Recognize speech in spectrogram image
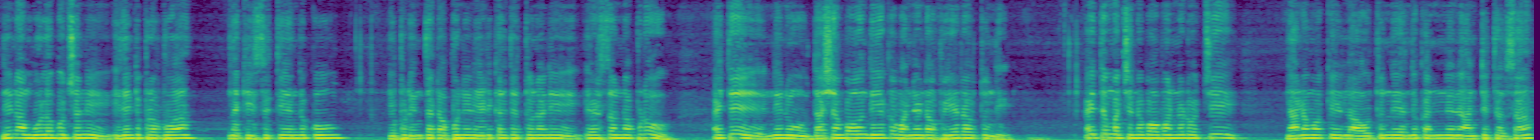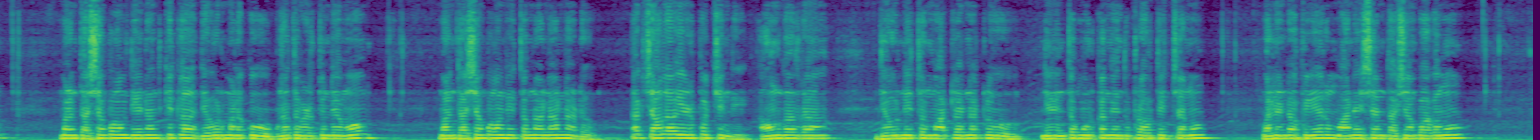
నేను ఆ మూల కూర్చొని ఇదేంటి ప్రభువా? నాకు ఈ స్థితి ఎందుకు? ఇప్పుడు ఇంత డబ్బు నేను ఎడికలు తెత్తునని ఏడుస్తున్నప్పుడు అయితే నేను దశంభావం దిగక వన్ అండ్ హాఫ్ ఇయర్ అవుతుంది. అయితే మా చిన్న బాబు అన్నాడు వచ్చి నాన్నమ్మకి ఇలా అవుతుంది ఎందుకని నేను అంటే తెలుసా? మనం దశంభావం దిగినందుకు ఇట్లా దేవుడు మనకు ఉగ్రత పెడుతుండేమో. మనం దశంభావం తీస్తున్నాను అన్నాడు. నాకు చాలా ఏడుపు వచ్చింది. అవును కదరా దేవుడు నీతో మాట్లాడినట్లు నేను ఇంత మూర్ఖంగా ఎందుకు ప్రవర్తించాను? వన్ అండ్ హాఫ్ ఇయర్ మానేశాను దశంభాగము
